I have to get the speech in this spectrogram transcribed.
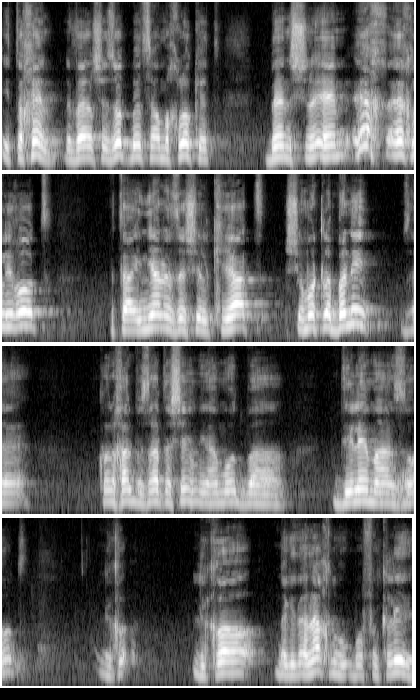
ייתכן לבאר שזאת בעצם המחלוקת בין שניהם, איך, איך לראות את העניין הזה של קריאת שמות לבנים. זה, כל אחד בעזרת השם יעמוד בדילמה הזאת. לקרוא, לקרוא, נגיד אנחנו באופן כללי,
